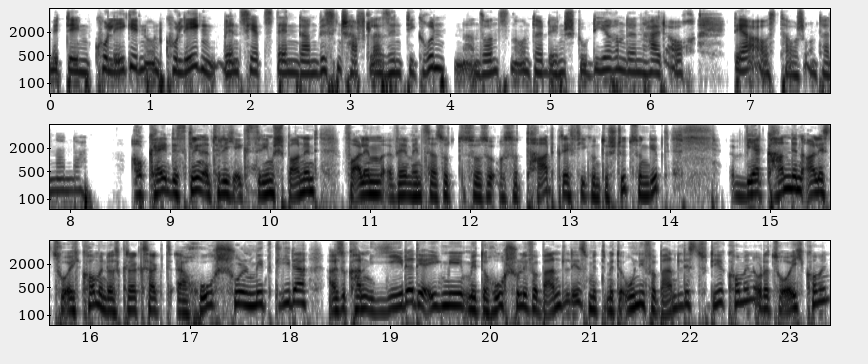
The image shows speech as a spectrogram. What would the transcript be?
mit den Kolleginnen und Kollegen, wenn es jetzt denn dann Wissenschaftler sind, die gründen. Ansonsten unter den Studierenden halt auch der Austausch untereinander. Okay, das klingt natürlich extrem spannend, vor allem wenn es da so, so, so, so, tatkräftige Unterstützung gibt. Wer kann denn alles zu euch kommen? Du hast gerade gesagt, äh, Hochschulmitglieder. Also kann jeder, der irgendwie mit der Hochschule verbandelt ist, mit, mit der Uni verbandelt ist, zu dir kommen oder zu euch kommen?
